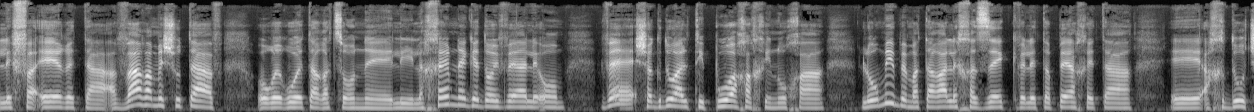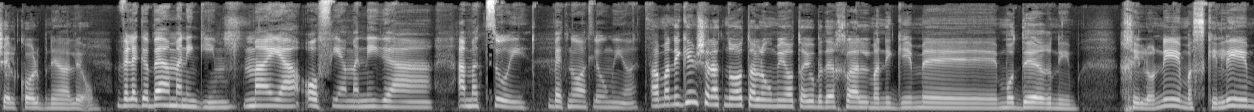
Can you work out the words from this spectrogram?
לפאר את העבר המשותף, עוררו את הרצון להילחם נגד אויבי הלאום, ושקדו על טיפוח החינוך הלאומי במטרה לחזק ולטפח את האחדות של כל בני הלאום. ולגבי המנהיגים, מה היה אופי המנהיג המצוי בתנועות לאומיות? המנהיגים של התנועות הלאומיות היו בדרך כלל מנהיגים אה, מודרניים. חילונים, משכילים,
